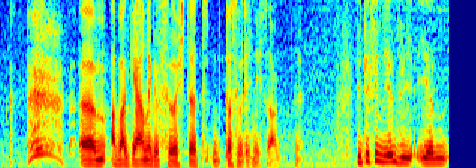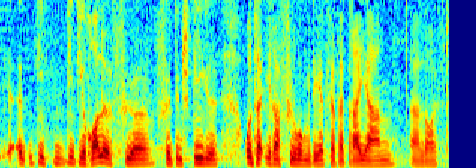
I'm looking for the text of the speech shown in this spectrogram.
ähm, aber gerne gefürchtet, das würde ich nicht sagen. Nee. Wie definieren Sie Ihren, äh, die, die, die Rolle für, für den Spiegel unter Ihrer Führung, die jetzt ja seit drei Jahren äh, läuft?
